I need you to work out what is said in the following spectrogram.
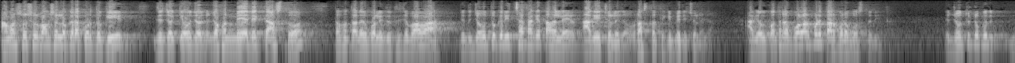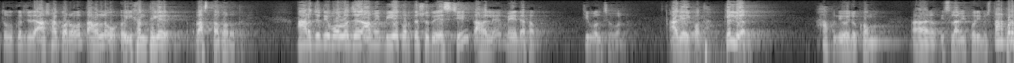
আমার শ্বশুর বংশের লোকেরা করতো কি, যে কেউ যখন মেয়ে দেখতে আসতো, তখন তাদের বলে দিতে যে, বাবা, যদি যৌতুকের ইচ্ছা থাকে তাহলে আগেই চলে যাও, রাস্তা থেকে বেরিয়ে চলে যাও। আগে ওই কথাটা বলার পরে তারপরে বসতে দিত। যৌতুকের যদি আশা করো, তাহলে এখান থেকে রাস্তা ধরো তুমি। আর যদি বলো যে, আমি বিয়ে করতে শুধু এসছি, তাহলে মেয়ে দেখাবো। কি বলছে বলো? আগে এই কথা। ক্লিয়ার আপনি ওই রকম ইসলামিক পরিবেশ। তারপরে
